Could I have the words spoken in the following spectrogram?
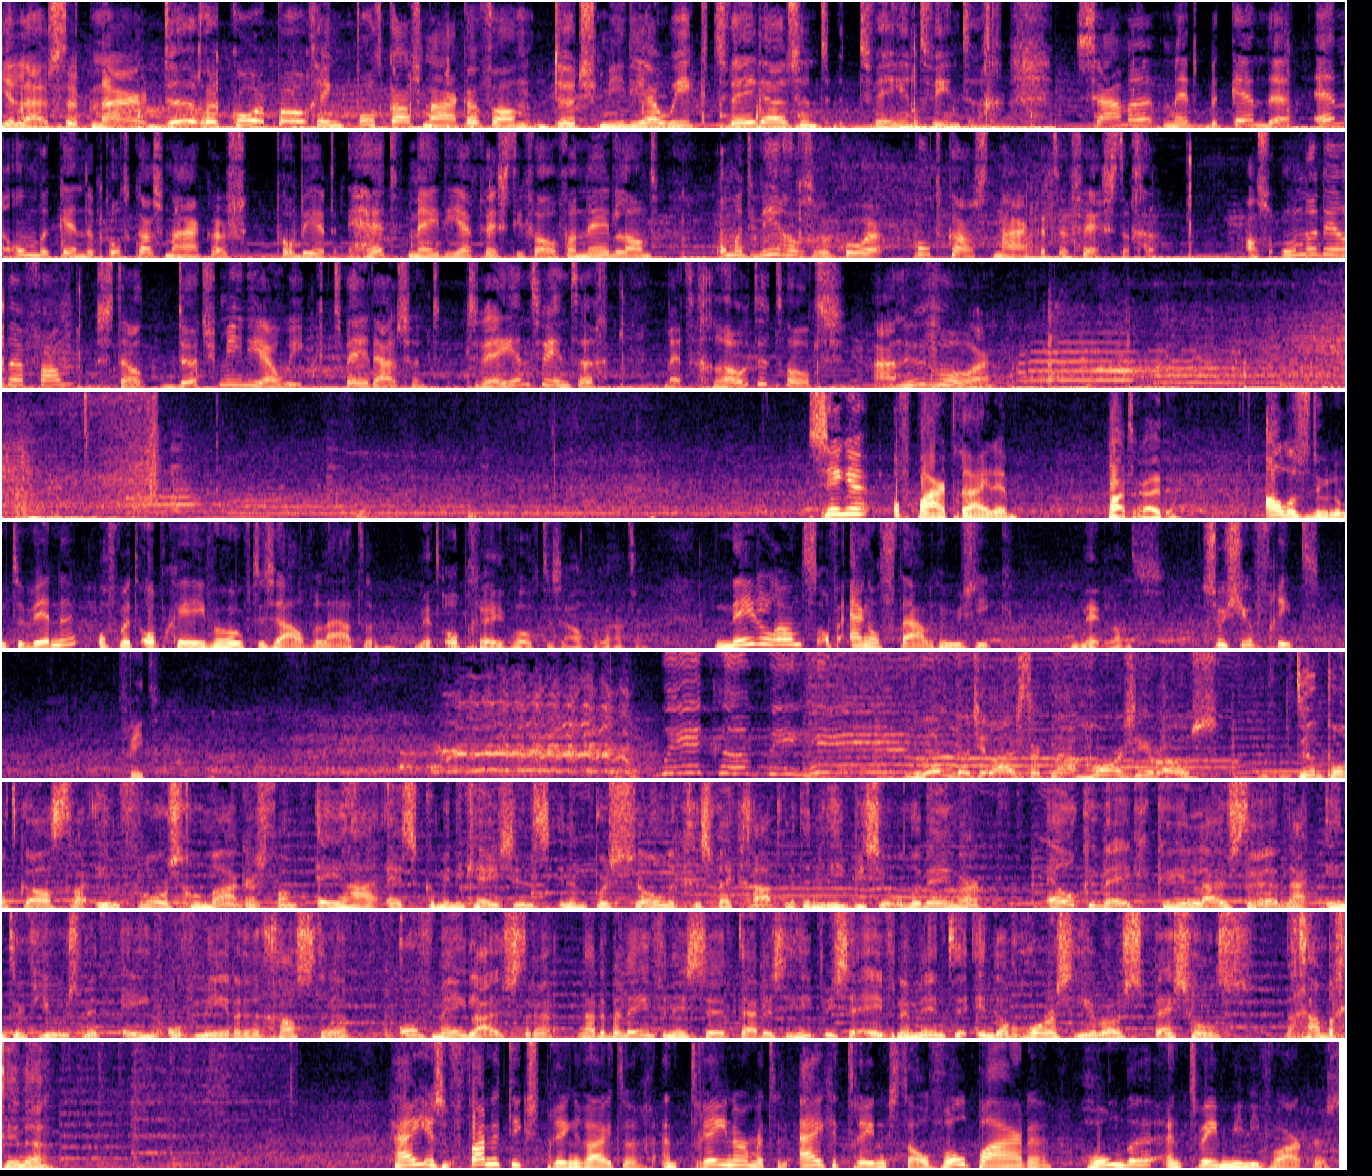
Je luistert naar de recordpoging podcast maken van Dutch Media Week 2022. Samen met bekende en onbekende podcastmakers probeert het Mediafestival van Nederland om het wereldrecord podcast maken te vestigen. Als onderdeel daarvan stelt Dutch Media Week 2022 met grote trots aan u voor. Zingen of paardrijden? Paardrijden. Alles doen om te winnen of met opgeheven hoofd de zaal verlaten? Met opgeheven hoofd de zaal verlaten. Nederlands of Engelstalige muziek? Nederlands. Sushi of friet? Friet. Leuk dat je luistert naar Horse Heroes. De podcast waarin Floor Schoenmakers van EHS Communications in een persoonlijk gesprek gaat met een hypische ondernemer. Elke week kun je luisteren naar interviews met één of meerdere gasten. Of meeluisteren naar de belevenissen tijdens hypische evenementen in de Horse Heroes Specials. We gaan beginnen. Hij is een fanatiek springruiter en trainer met een eigen trainingstal vol paarden, honden en twee minivarkens.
